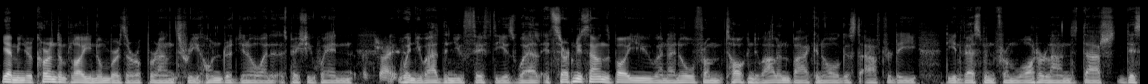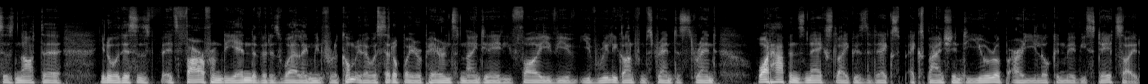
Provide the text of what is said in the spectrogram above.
Yeah, I mean your current employee numbers are up around 300, you know, and especially when right. when you add the new 50 as well. It certainly sounds by you, and I know from talking to Alan back in August after the, the investment from Waterland that this is not the, you know, this is it's far from the end of it as well. I mean, for a company that was set up by your parents in 1985, you've you've really gone from strength to strength. What happens next? Like, is it ex- expansion into Europe? Are you looking maybe stateside?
